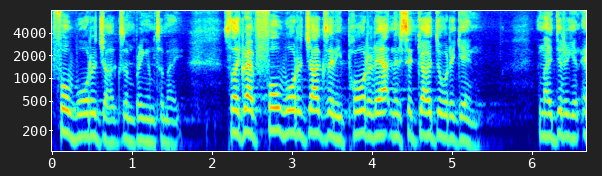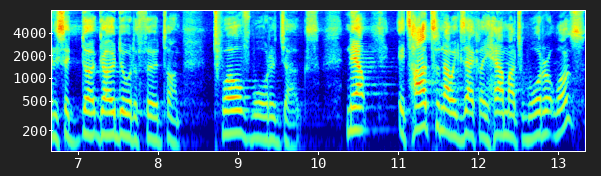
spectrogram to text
four water jugs, and bring them to me. So they grabbed four water jugs and he poured it out, and then he said, Go do it again. And they did it again. And he said, Go do it a third time. 12 water jugs. Now, it's hard to know exactly how much water it was,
